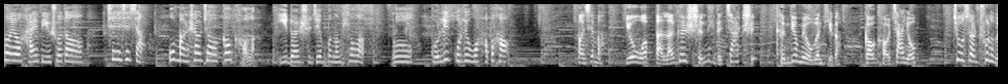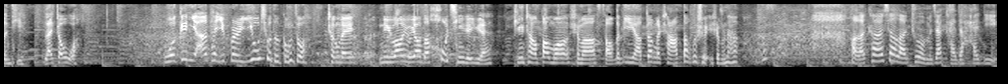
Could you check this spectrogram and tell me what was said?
朋友海底说道：“谢谢谢谢，我马上就要高考了，一段时间不能听了，你鼓励鼓励我好不好？放心吧，有我板蓝根神力的加持，肯定没有问题的。高考加油，就算出了问题，来找我，我给你安排一份优秀的工作，成为女网友要的后勤人员，平常帮忙什么扫个地啊、端个茶、倒个水什么的。”好了，开玩笑了。祝我们家凯的海底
